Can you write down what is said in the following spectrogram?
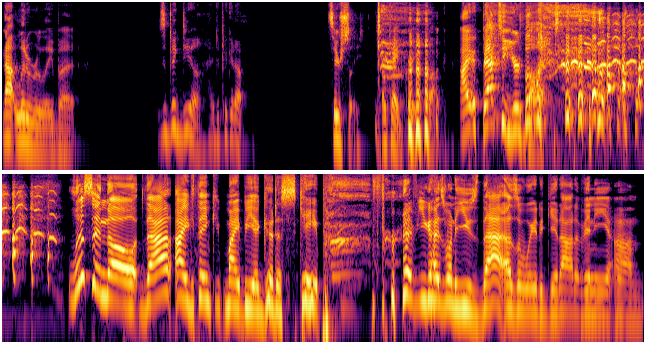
not literally, but it was a big deal. I had to pick it up. Seriously. Okay, great. fuck. I Back to your thought. listen though. That I think might be a good escape for if you guys want to use that as a way to get out of any. um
